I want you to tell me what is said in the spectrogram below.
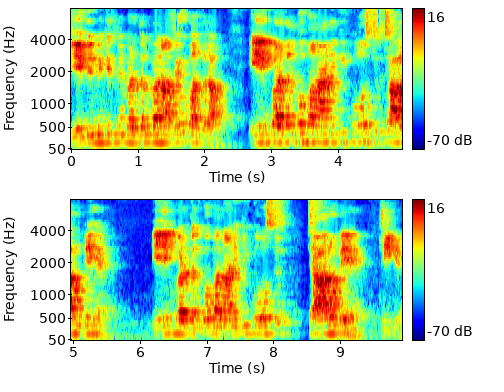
एक दिन में कितने बर्तन बनाते हो? पंद्रह। एक बर्तन को बनाने की कॉस्ट चार रुपए है। एक बर्तन को बनाने की कॉस्ट चार रुपए है, ठीक है।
